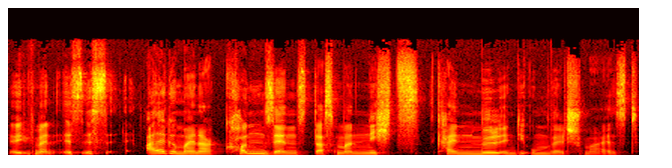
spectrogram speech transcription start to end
ich meine, es ist allgemeiner Konsens, dass man nichts, keinen Müll in die Umwelt schmeißt.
